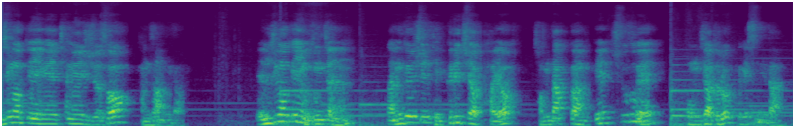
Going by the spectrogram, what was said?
렌징어 게임에 참여해주셔서 감사합니다. 렌징어 게임 우승자는 남겨주신 댓글을 지합하여 정답과 함께 추후에 공지하도록 하겠습니다.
